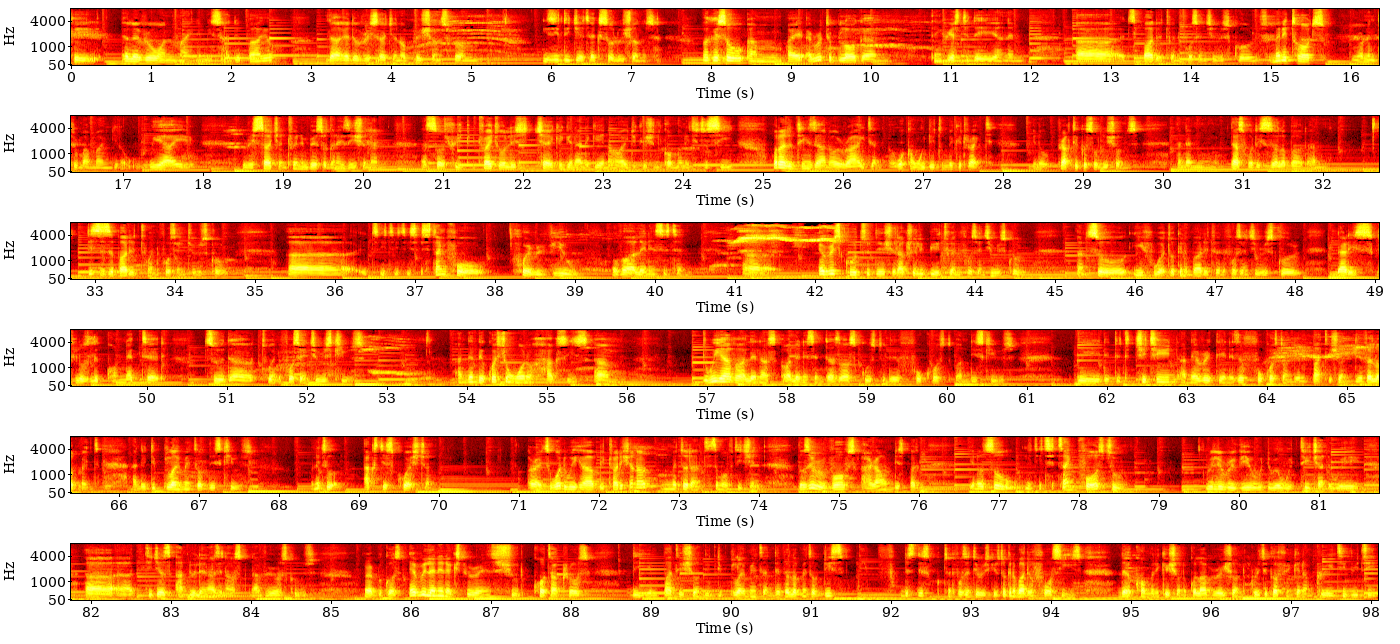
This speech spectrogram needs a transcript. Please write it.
Okay, hello everyone, my name is Hadibayo, the head of research and operations from Easy DJ Tech Solutions. Okay, so um, I, I wrote a blog, um, I think yesterday, and then uh, it's about the 24th century school. So many thoughts running through my mind. You know, we are a research and training based organization, and as such, we try to always check again and again our education community to see what are the things that are not right and what can we do to make it right. You know, practical solutions and then that's what this is all about. And this is about the 24th century school. Uh, it's, it's, it's, it's, time for for a review of our learning system. Uh, every school today should actually be a 21st century school. And so, if we're talking about the 21st century school, that is closely connected to the 21st century skills. And then the question we want to ask is um, do we have our learners, our learning centers, our schools today focused on these skills? The, the, the, teaching and everything is focused on the impartation, development, and the deployment of these skills? We need to ask this question. All right. So, what do we have? The traditional method and system of teaching does it revolves around this? But you know, so it, it's a time for us to really review the way we teach and the way uh, uh, teachers handle learners in our, in our various schools right? Because every learning experience should cut across the impartation, the deployment, and development of this this this 21st century skills. Talking about the four C's: the communication, collaboration, critical thinking, and creativity.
